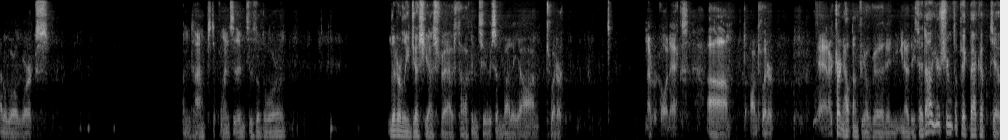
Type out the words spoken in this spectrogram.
How the world works. Sometimes the coincidences of the world. Literally just yesterday, I was talking to somebody on Twitter. Never call it X. Um, on Twitter. And I was trying to help them feel good. And, you know, they said, oh, your streams will pick back up too.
